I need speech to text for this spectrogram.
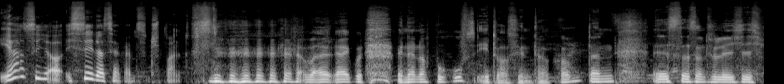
Ja, sicher. Ich sehe das ja ganz entspannt. aber ja gut, wenn da noch Berufsethos hinterkommt, dann ist das natürlich, ich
